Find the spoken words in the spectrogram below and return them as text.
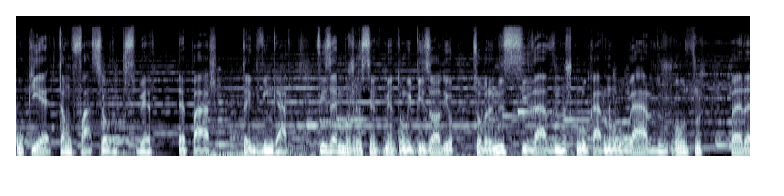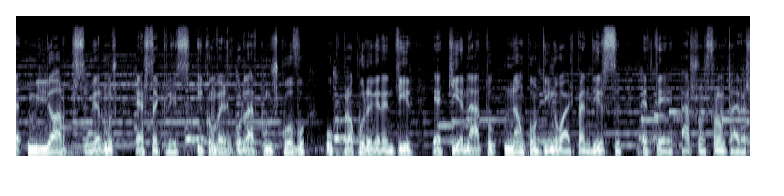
o que é tão fácil de perceber a paz tem de vingar. Fizemos recentemente um episódio sobre a necessidade de nos colocar no lugar dos russos para melhor percebermos esta crise. E convém recordar que Moscovo o que procura garantir é que a NATO não continue a expandir-se até às suas fronteiras.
